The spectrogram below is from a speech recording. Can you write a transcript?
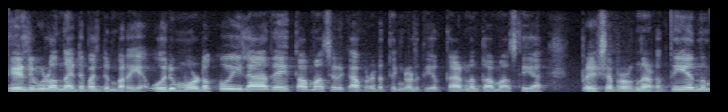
തെളിവുകളൊന്നായിട്ട് പലരും പറയുക. ഒരു മുടക്കവും ഇല്ലാതെ തോമാസയുടെ കാപ്പറടത്തിലുള്ള തീർത്ഥാടനം തോമാസിക പ്രേക്ഷപ്രവർത്തനം നടത്തിയെന്നും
